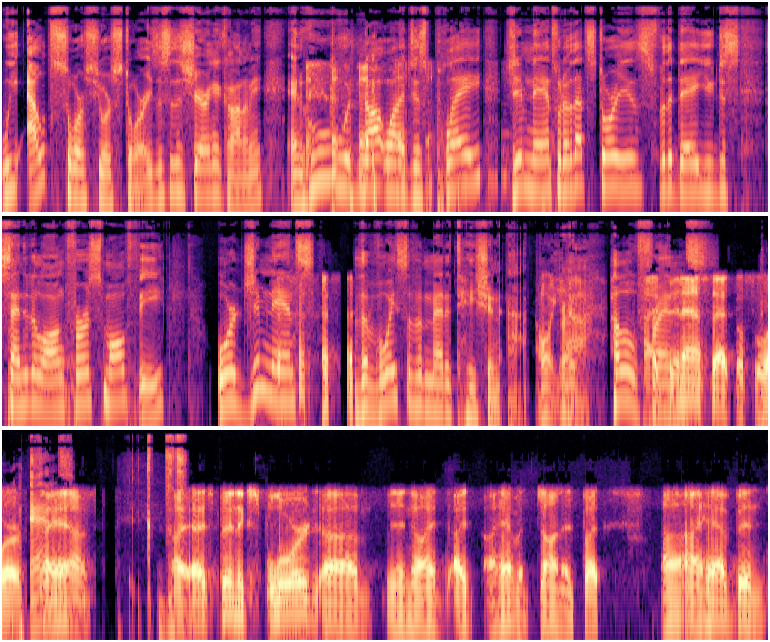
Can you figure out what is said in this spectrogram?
we outsource your stories. This is a sharing economy. And who would not want to just play Jim Nantz, whatever that story is for the day? You just send it along for a small fee. Or Jim Nantz, the voice of a meditation app. Oh, yeah. Right? Hello, friends. I've been asked that before. And- I have. I, it's been explored. Um, you know, I, I I haven't done it, but uh, I have been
